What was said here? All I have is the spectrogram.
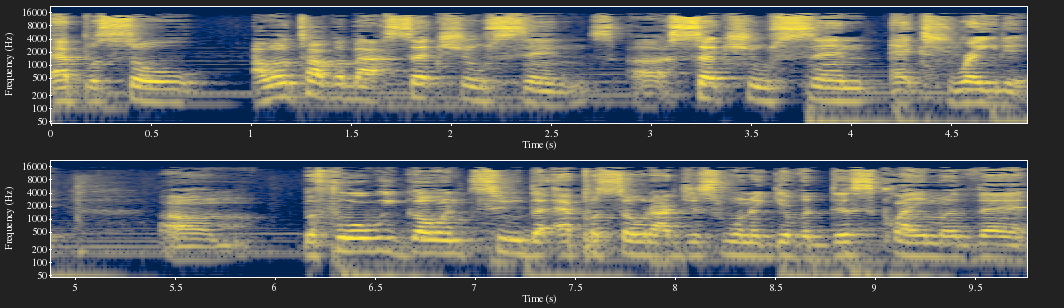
episode I want to talk about sexual sins, uh, sexual sin X rated. Um, before we go into the episode, I just want to give a disclaimer that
